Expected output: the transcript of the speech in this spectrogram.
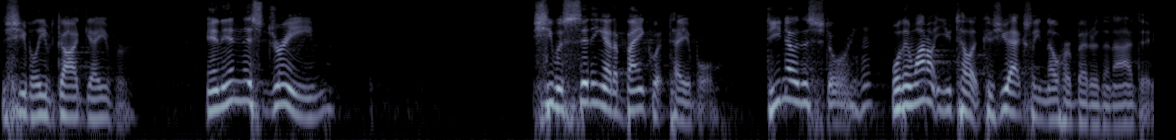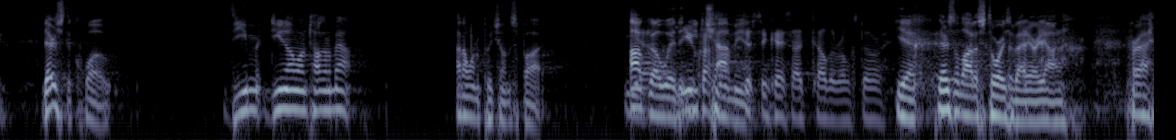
that she believed God gave her. And in this dream, she was sitting at a banquet table. Do you know this story? Mm-hmm. Well, then why don't you tell it? Because you actually know her better than I do. There's the quote. Do you, do you know what I'm talking about? I don't want to put you on the spot. Yeah, I'll go with it. You, you chime in. Just in case I tell the wrong story. Yeah, there's a lot of stories about Ariana, right?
